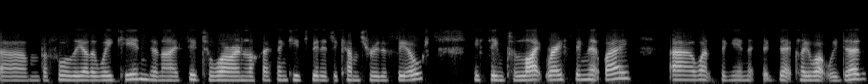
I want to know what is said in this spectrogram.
um, before the other weekend, and I said to Warren, "Look, I think he's better to come through the field. He seemed to like racing that way." Uh, once again, that's exactly what we did.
